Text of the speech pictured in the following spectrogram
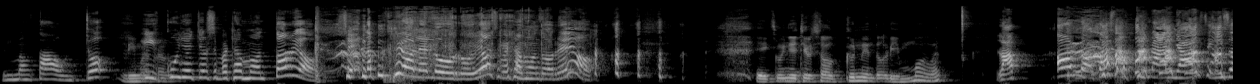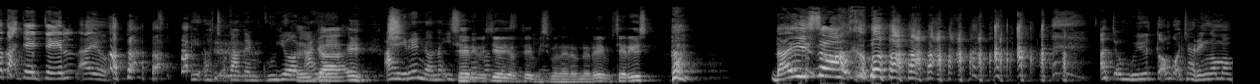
Limang tahun, cok. Lima Iku nyicil sepeda motor ya. Sik lebih oleh loro ya sepeda motor ya. Iku nyicil Shogun untuk lima, Mat. Lap, ono ta sabun anyar sing iso tak cicil. Ayo. Eh, ojo kaken guyon. Enggak, Akhirnya- eh, Akhirnya ndono isine Serius yo yo, bismillahirrahmanirrahim. Serius. Hah. Nggak iso aku. Aja guyu tok kok jare ngomong.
